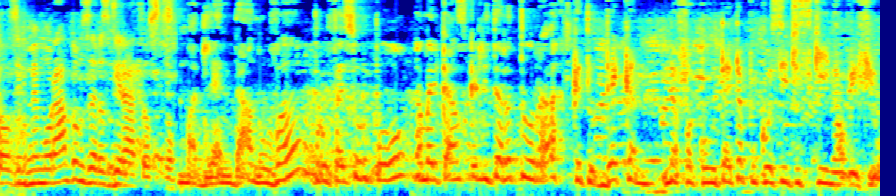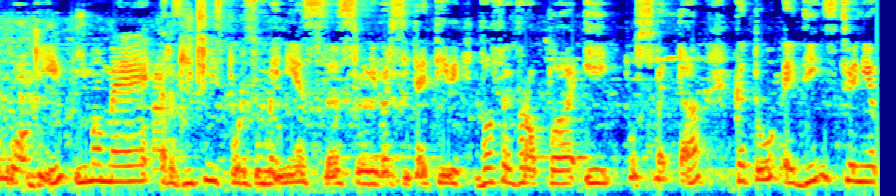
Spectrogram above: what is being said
този меморандум за разбирателство? Мадлен Данова, професор по американска литература. Като декан на факултета по класически и нови филологии имаме различни споразумения с университети в Европа и по света, като единствения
